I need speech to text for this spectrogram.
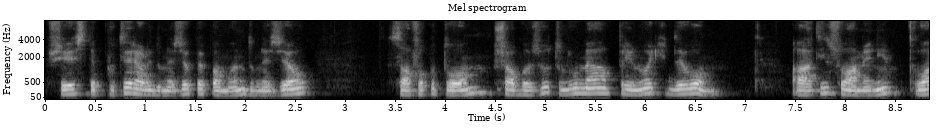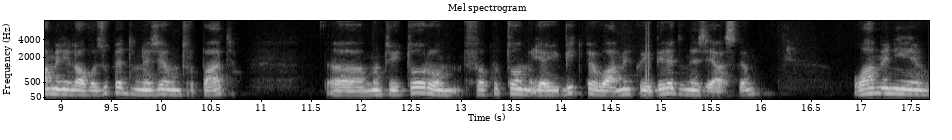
și este puterea lui Dumnezeu pe pământ. Dumnezeu s-a făcut om și a văzut lumea prin ochi de om. A atins oamenii, oamenii l-au văzut pe Dumnezeu întrupat, uh, Mântuitorul făcut om i-a iubit pe oameni cu iubire dumnezească, oamenii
